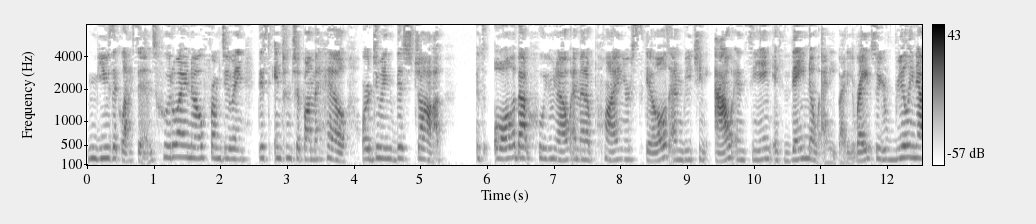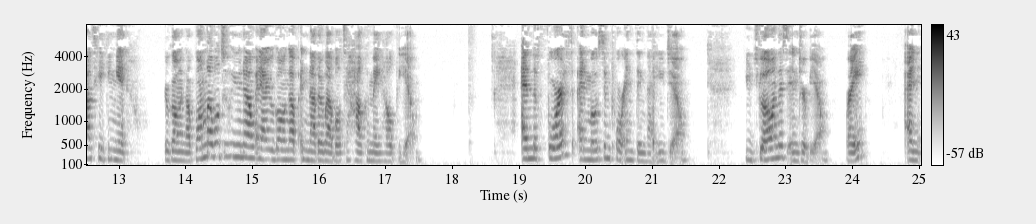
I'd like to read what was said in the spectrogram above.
music lessons? Who do I know from doing this internship on the hill or doing this job? It's all about who you know and then applying your skills and reaching out and seeing if they know anybody, right? So you're really now taking it, you're going up one level to who you know, and now you're going up another level to how can they help you. And the fourth and most important thing that you do, you go on this interview right? And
